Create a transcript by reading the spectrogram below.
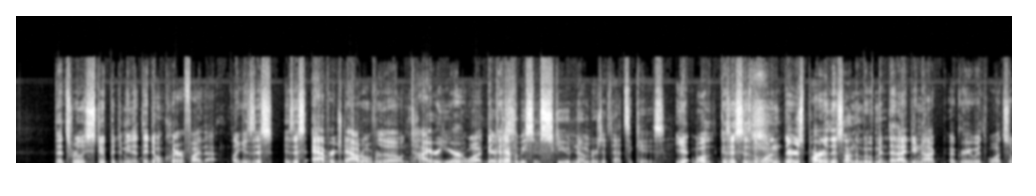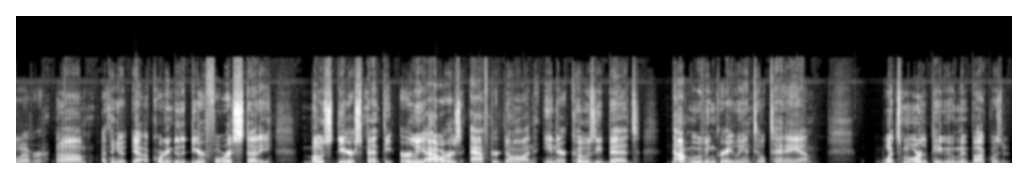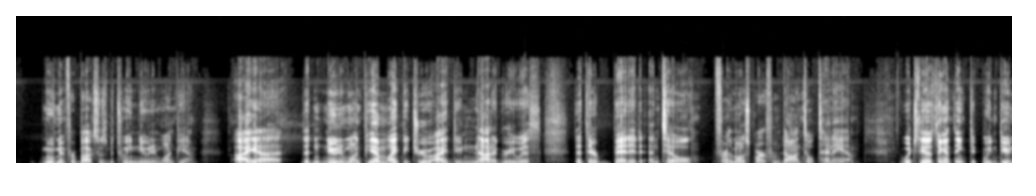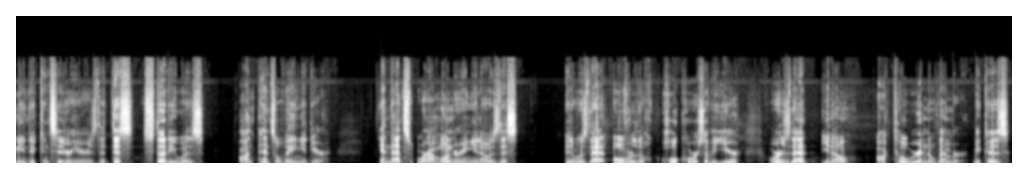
that's really stupid to me that they don't clarify that. Like, is this is this averaged out over the entire year or what? There definitely be some skewed numbers if that's the case. Yeah, well, because this is the one. There's part of this on the movement that I do not agree with whatsoever. Um, I think, it, yeah, according to the Deer Forest study, most deer spent the early hours after dawn in their cozy beds, not moving greatly until 10 a.m. What's more, the peak movement buck was movement for bucks was between noon and 1 p.m. I uh, the noon and 1 p.m. might be true. I do not agree with that they're bedded until, for the most part, from dawn till 10 a.m. Which the other thing I think we do need to consider here is that this study was on Pennsylvania deer, and that's where I'm wondering, you know, is this was that over the whole course of a year, or is that you know October and November? Because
